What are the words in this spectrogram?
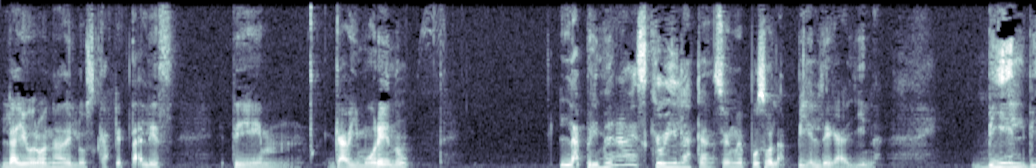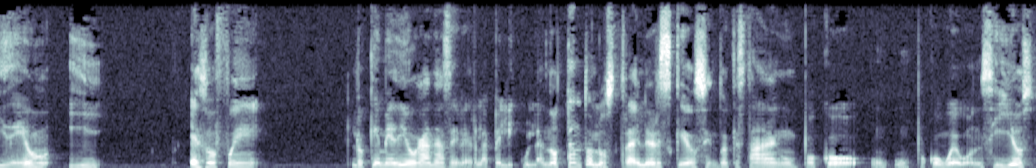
La Llorona de los Cafetales de mm, Gaby Moreno, la primera vez que oí la canción me puso la piel de gallina. Vi el video y eso fue lo que me dio ganas de ver la película. No tanto los trailers, que yo siento que estaban un poco, un, poco huevoncillos,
